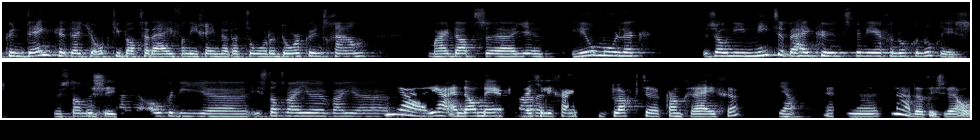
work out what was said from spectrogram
kunt denken dat je op die batterij van die generatoren door kunt gaan, maar dat uh, je heel moeilijk zo niet, niet erbij kunt wanneer genoeg genoeg is. Dus dan over die, uh, is dat waar je, waar je. Ja, ja, en dan merk je dat je lichaam klachten kan krijgen. Ja. En, nou, dat is wel,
